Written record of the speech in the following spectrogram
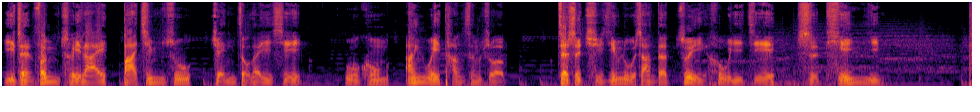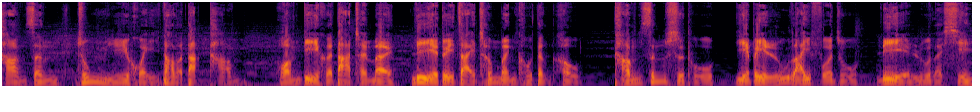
一阵风吹来，把经书卷走了一些。悟空安慰唐僧说：“这是取经路上的最后一劫，是天意。”唐僧终于回到了大唐，皇帝和大臣们列队在城门口等候，唐僧师徒也被如来佛祖列入了仙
